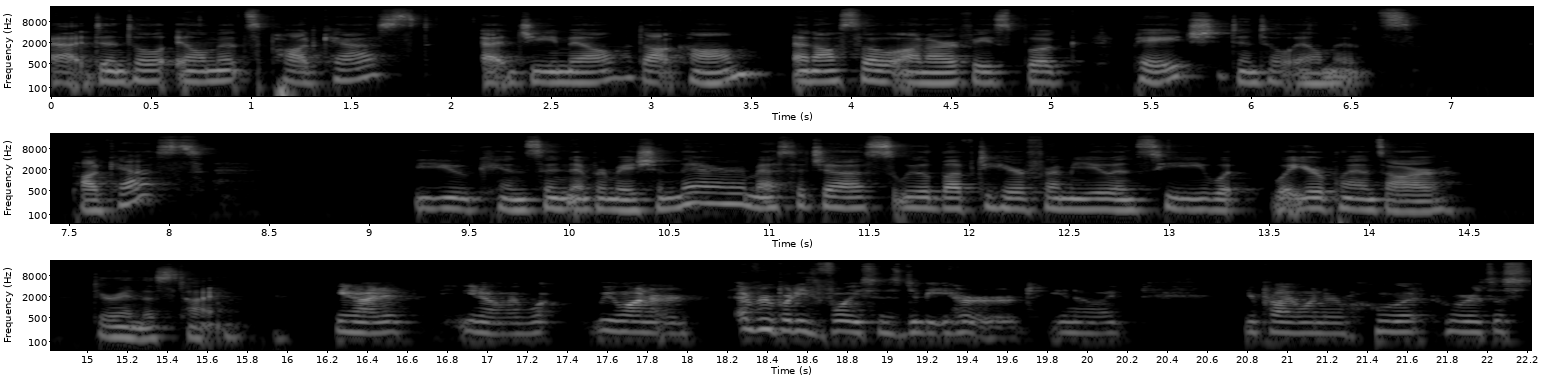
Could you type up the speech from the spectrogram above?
at Dental Ailments Podcast at gmail.com and also on our Facebook page, Dental Ailments Podcasts you can send information there, message us. We would love to hear from you and see what, what your plans are during this time. You know, I, you know, I, we want our, everybody's voices to be heard. You know, I, you're probably wondering who who is this,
